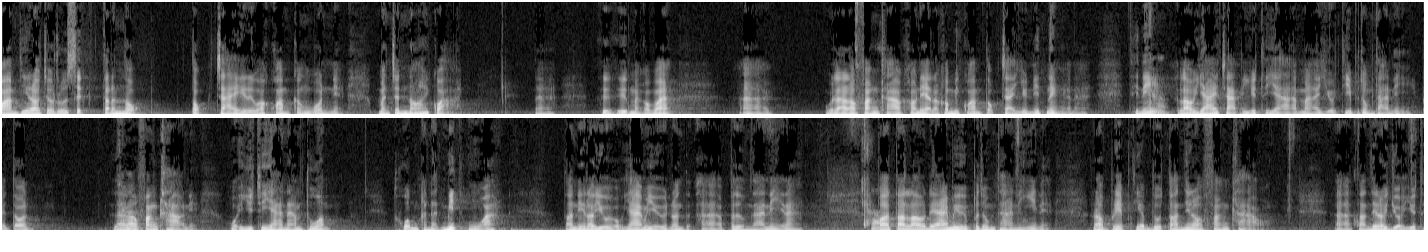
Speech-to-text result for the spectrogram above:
วามที่เราจะรู้สึกตระหนกตกใจหรือว่าความกังวลเนี่ยมันจะน้อยกว่านะคือคือหมายความว่าอ่าเวลาเราฟังข่าวเขาเนี่ยเราก็มีความตกใจอยู่นิดหนึ่งอะนะทีนี้ครับเราย้ายจากอยุธยามาอยู่ที่ปทุมธานีเป็นต้น แล้วเราฟังข่าวเนี่ยโหอยุธยาน้ำท่วม ท่วมขนาดมิดหัว ตอนนี้เราอยู่ย้ายมาอยู่นนท์เอ่อปทุมธานีนะค่ะพอตอนเราย้ายมาอยู่ปทุมธานีเนี่ย เราเปรียบเทียบดูตอนที่เราฟังข่าวเออตอนที่เราอยู่อยุธ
